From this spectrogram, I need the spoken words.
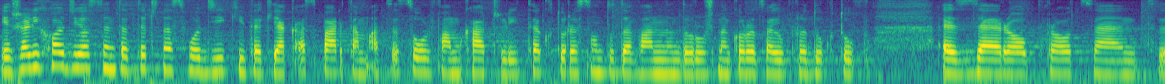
Jeżeli chodzi o syntetyczne słodziki, takie jak aspartam, acesulfam K, czyli te, które są dodawane do różnego rodzaju produktów e, 0%, y,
